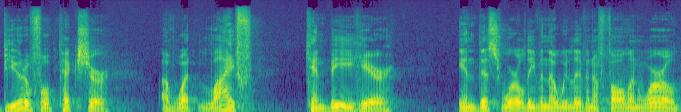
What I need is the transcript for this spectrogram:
beautiful picture of what life can be here in this world, even though we live in a fallen world.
